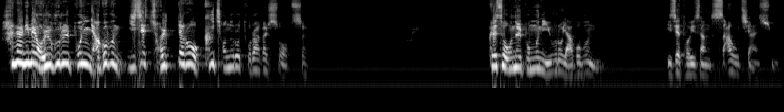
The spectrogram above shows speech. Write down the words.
하나님의 얼굴을 본 야곱은 이제 절대로 그 전으로 돌아갈 수 없어요. 그래서 오늘 본문 이후로 야곱은 이제 더 이상 싸우지 않습니다.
